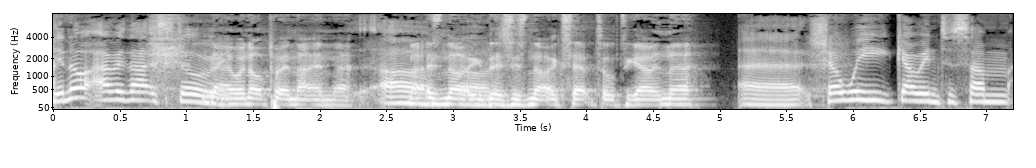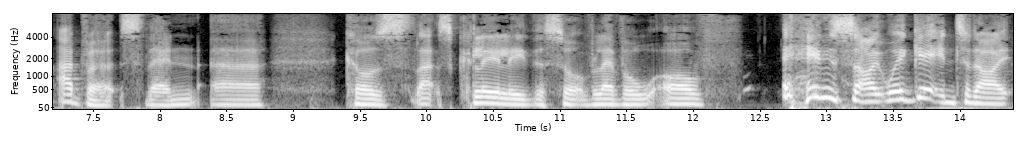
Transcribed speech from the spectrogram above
You're not having that story. No, we're not putting that in there. Oh, that is not. God. This is not acceptable to go in there. Uh, shall we go into some adverts then? Because that's clearly the sort of level of insight we're getting tonight.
